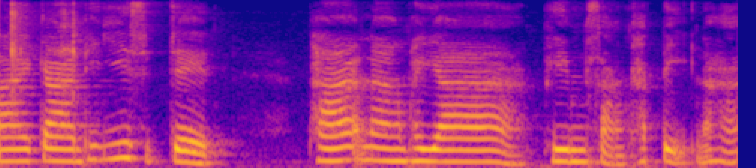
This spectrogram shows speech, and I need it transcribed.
รายการที่ 27พระนางพญาพิมพ์สังคตินะคะ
